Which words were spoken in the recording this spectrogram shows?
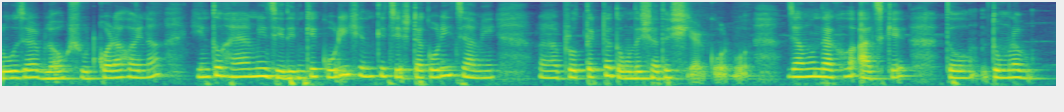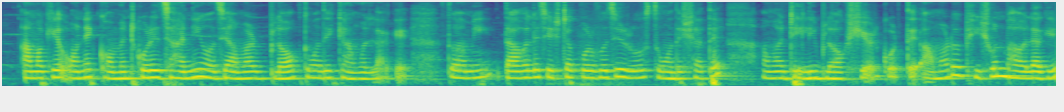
রোজ আর ব্লগ শ্যুট করা হয় না। কিন্তু হ্যাঁ আমি যেদিনকে করি সেদিনকে চেষ্টা করি যে আমি প্রত্যেকটা তোমাদের সাথে শেয়ার করব। যেমন দেখো আজকে, তো তোমরা আমাকে অনেক কমেন্ট করে জানিও যে আমার ব্লগ তোমাদের কেমন লাগে। তো আমি তাহলে চেষ্টা করব যে রোজ তোমাদের সাথে আমার ডেলি ব্লগ শেয়ার করতে। আমারও ভীষণ ভালো লাগে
